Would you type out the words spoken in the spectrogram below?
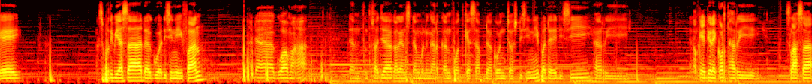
Oke. Seperti biasa ada gua di sini Ivan Ada gua Maha. dan tentu saja kalian sedang mendengarkan podcast Sabda Koncos di sini pada edisi hari Oke, direkord hari Selasa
